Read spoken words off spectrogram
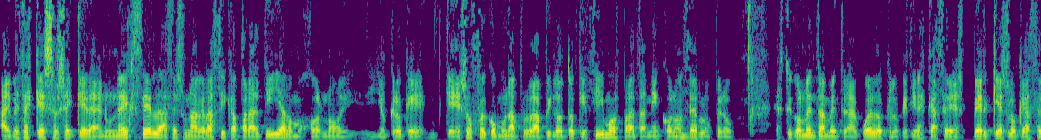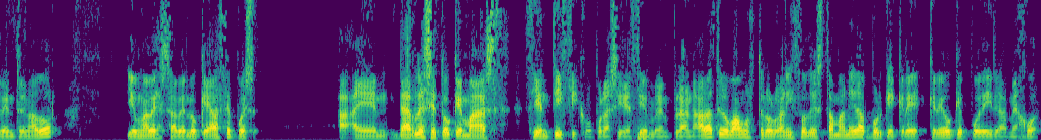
hay veces que eso se queda en un Excel, haces una gráfica para ti y a lo mejor no. Y, yo creo que, eso fue como una prueba piloto que hicimos para también conocerlo. Pero estoy completamente de acuerdo que lo que tienes que hacer es ver qué es lo que hace el entrenador y una vez saber lo que hace, pues Em, darle ese toque más científico, por así decirlo, mm. en plan, ahora te lo vamos, te lo organizo de esta manera porque creo que puede ir a mejor.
